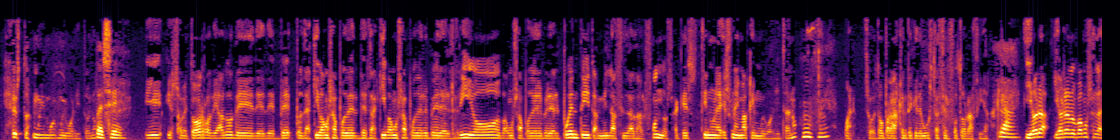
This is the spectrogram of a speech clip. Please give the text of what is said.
esto es muy, muy, muy bonito, ¿no? Pues sí y, sobre todo rodeado de, de, pues de aquí vamos a poder desde aquí vamos a poder ver el río vamos a poder ver el puente y también la ciudad al fondo. O sea que es tiene una es una imagen muy bonita no bueno sobre todo para la gente que le gusta hacer fotografía. Y ahora y ahora nos vamos a la,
